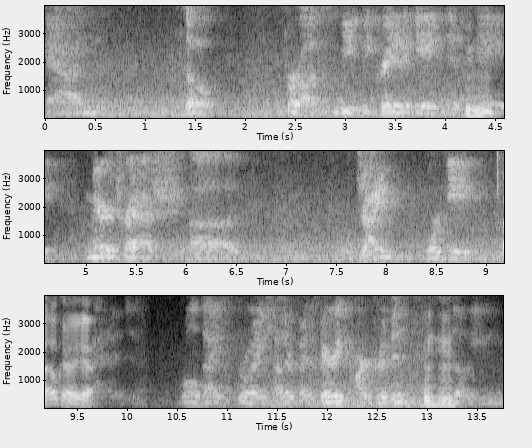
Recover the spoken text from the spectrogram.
and so for us, we, we created a game. It's a Ameritrash uh, giant board game. Okay, yeah. Just roll dice, throw at each other, but it's very card driven. Mhm. So you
